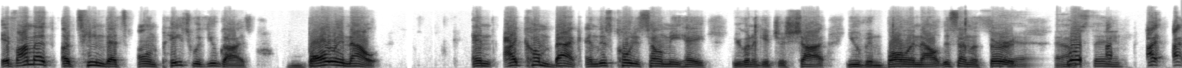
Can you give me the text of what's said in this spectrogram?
If I'm at a team that's on pace with you guys, balling out, and I come back and this coach is telling me, hey, you're gonna get your shot. You've been balling out. This and the third. Yeah, Bro, staying. I, I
